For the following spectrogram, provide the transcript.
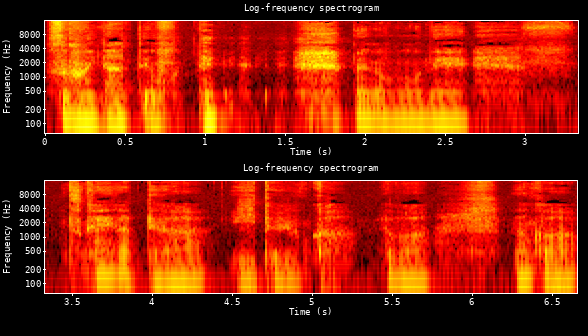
すごいなって思って。なんかもうね、使い勝手がいいというか、やっぱ、なんか、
